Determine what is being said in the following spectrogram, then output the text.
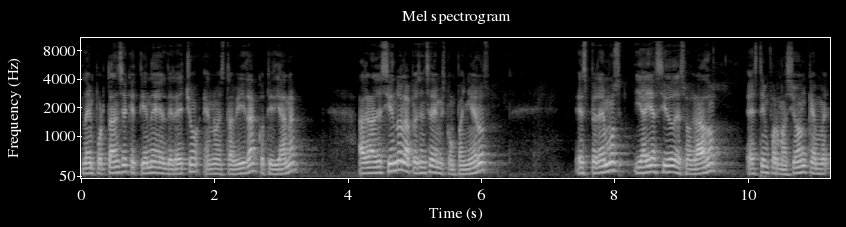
la importancia que tiene el derecho en nuestra vida cotidiana, agradeciendo la presencia de mis compañeros Esperemos y haya sido de su agrado esta información que,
